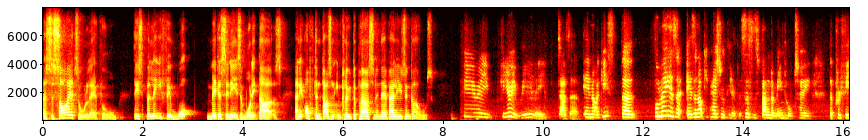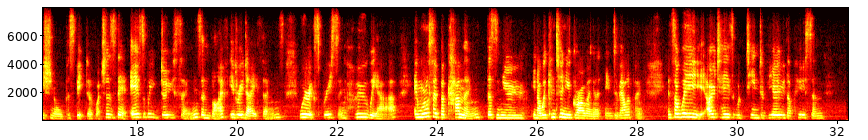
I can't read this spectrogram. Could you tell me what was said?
a societal level, this belief in what medicine is and what it does. And it often doesn't include the person in their values and goals. Very, very really does it. And I guess the for me as, a, as an occupational therapist, this is fundamental to the professional perspective, which is that as we do things in life, everyday things, we're expressing who we are and we're also becoming this new, you know, we continue growing and developing. And so we OTs would tend to view the person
